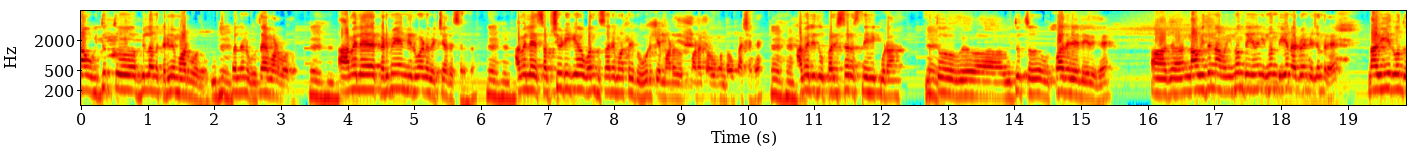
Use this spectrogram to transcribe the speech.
ನಾವು ವಿದ್ಯುತ್ ಬಿಲ್ ಅನ್ನು ಕಡಿಮೆ ಮಾಡಬಹುದು ವಿದ್ಯುತ್ ಬಿಲ್ ಅನ್ನು ಉಳಿತಾಯ ಮಾಡಬಹುದು ಆಮೇಲೆ ಕಡಿಮೆ ನಿರ್ವಹಣೆ ವೆಚ್ಚ ಇದೆ ಸರ್ ಆಮೇಲೆ ಸಬ್ಸಿಡಿಗೆ ಒಂದು ಸಾರಿ ಮಾತ್ರ ಇದು ಹೂಡಿಕೆ ಮಾಡೋದು ಮಾಡಕ್ ಒಂದು ಅವಕಾಶ ಇದೆ. ಆಮೇಲೆ ಇದು ಪರಿಸರ ಸ್ನೇಹಿ ಕೂಡ. ಮತ್ತು ವಿದ್ಯುತ್ ಉತ್ಪಾದನೆಯಲ್ಲಿ ಏನಿದೆ. ನಾವು ಇದನ್ನ ಇನ್ನೊಂದು ಇನ್ನೊಂದು ಏನು ಅಡ್ವಾಂಟೇಜ್ ಅಂದ್ರೆ ನಾವು ಈ ಒಂದು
